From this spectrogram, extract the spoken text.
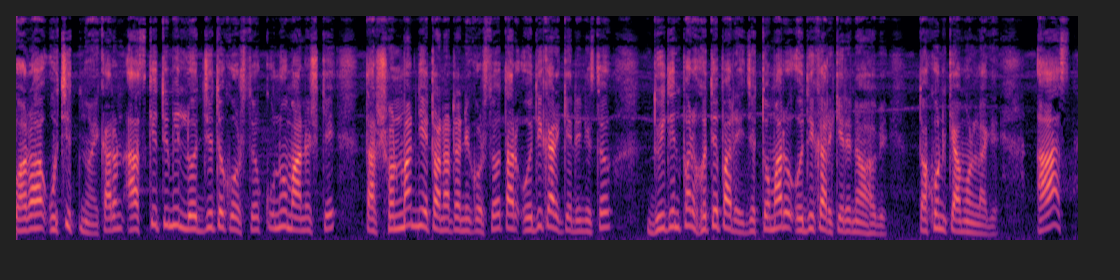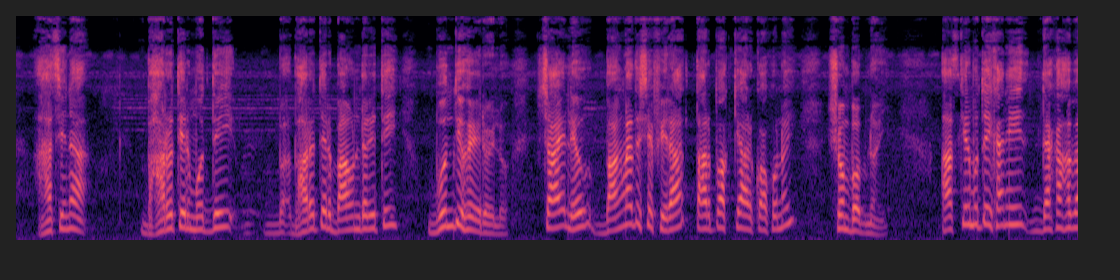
করা উচিত নয়। কারণ আজকে তুমি লজ্জিত করছ, কোনো মানুষকে তার সম্মান নিয়ে টানাটানি করছ, তার অধিকার কেড়ে নিছো, দুই দিন পর হতে পারে যে তোমারও অধিকার কেড়ে নেওয়া হবে, তখন কেমন লাগে? আজ হাসিনা ভারতের মধ্যেই, ভারতের বাউন্ডারিতেই বন্দি হয়ে রইল। চাইলেও বাংলাদেশে ফেরা তার পক্ষে আর কখনোই সম্ভব নয়। আজকের মতো এখানেই দেখা হবে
